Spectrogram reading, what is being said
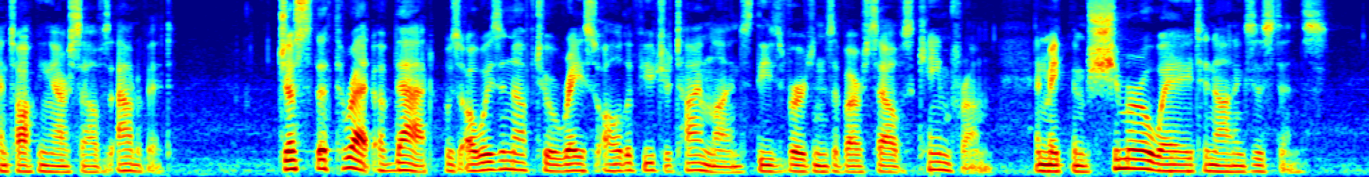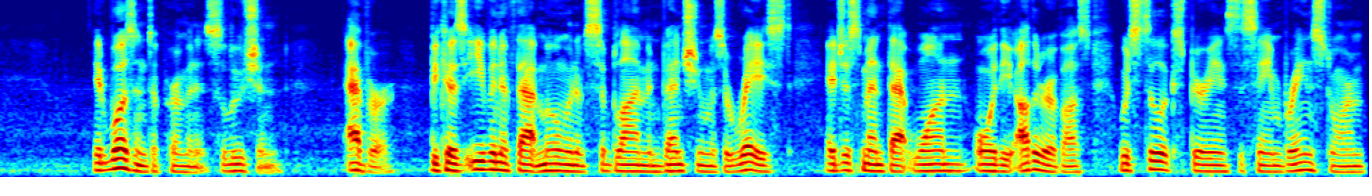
and talking ourselves out of it. Just the threat of that was always enough to erase all the future timelines these versions of ourselves came from and make them shimmer away to non existence. It wasn't a permanent solution, ever, because even if that moment of sublime invention was erased, it just meant that one or the other of us would still experience the same brainstorm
